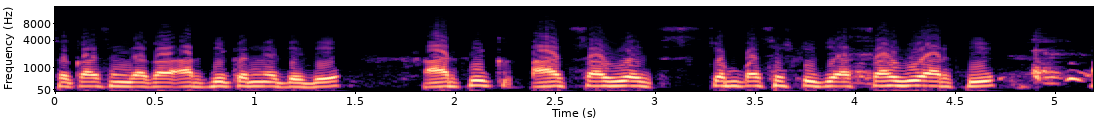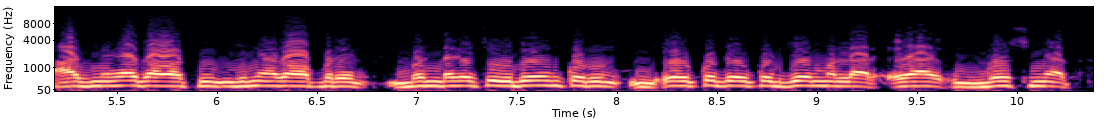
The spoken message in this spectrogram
सकाळ संध्याकाळ आरती करण्यात येते. आरती आज सहावी चंपाषष्ठीची आज सहावी आरती. आज नव्या गावातून जुन्या गावापर्यंत भंडाऱ्याचे उदयन करून एळकोट एळकोट जय मल्हार या घोषण्यात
